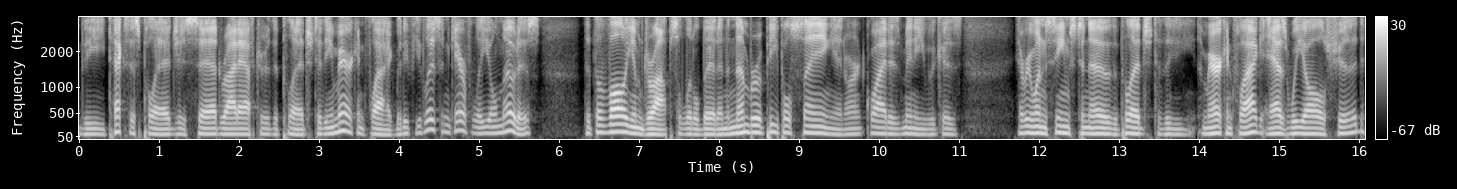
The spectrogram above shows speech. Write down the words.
the Texas pledge is said right after the pledge to the American flag. But if you listen carefully, you'll notice that the volume drops a little bit, and the number of people saying it aren't quite as many because everyone seems to know the pledge to the American flag, as we all should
